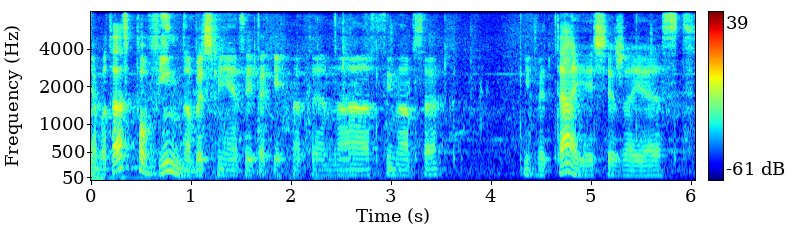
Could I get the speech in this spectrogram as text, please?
Nie, bo teraz powinno być mniej więcej tak jak na tym, na Synapsach. I wydaje się, że jest.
